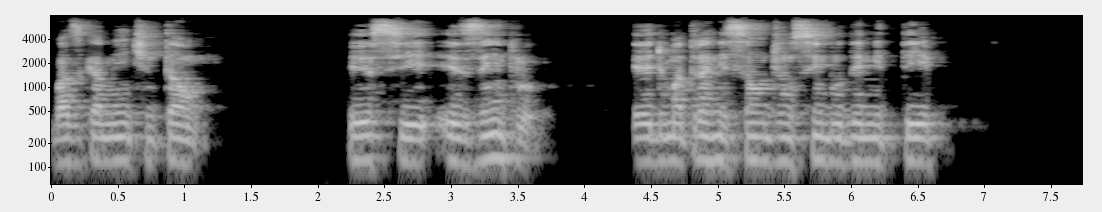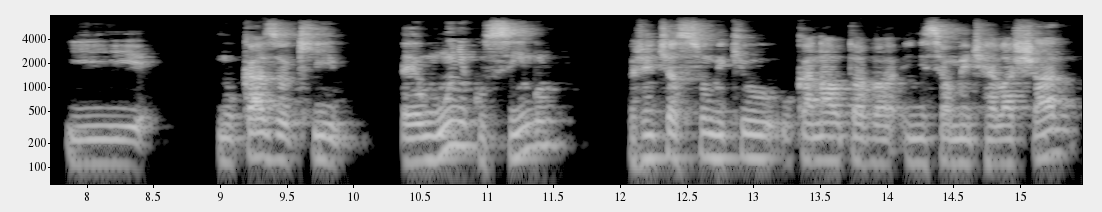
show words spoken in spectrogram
basicamente, então, esse exemplo é de uma transmissão de um símbolo DMT e no caso aqui é um único símbolo. A gente assume que o, o canal estava inicialmente relaxado.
